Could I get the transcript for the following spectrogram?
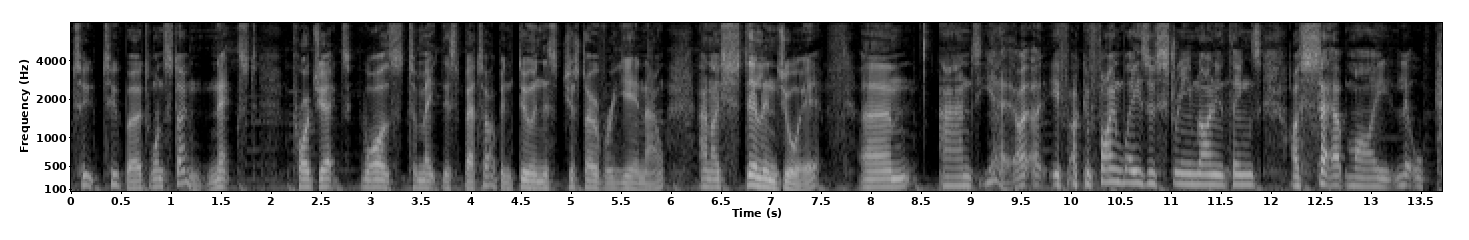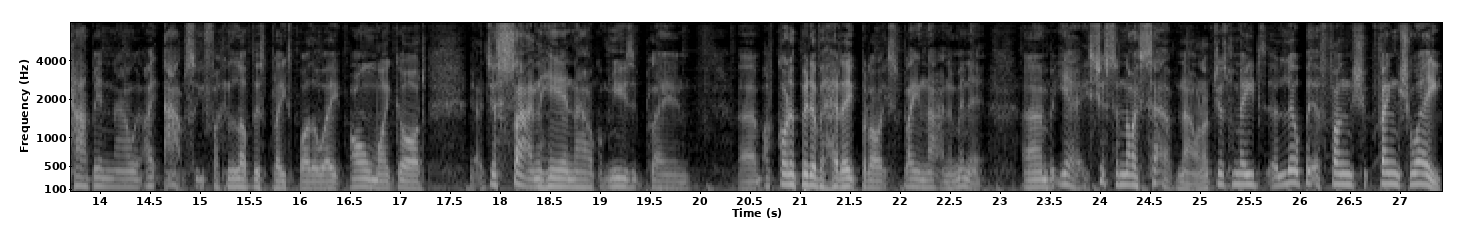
two two birds, one stone. Next project was to make this better. I've been doing this just over a year now, and I still enjoy it. Um, and yeah, I, I, if I can find ways of streamlining things, I've set up my little cabin now. I absolutely fucking love this place, by the way. Oh my god, I just sat in here now. I've got music playing. Um, I've got a bit of a headache, but I'll explain that in a minute. Um, but yeah, it's just a nice setup now, and I've just made a little bit of feng, shui, feng shui,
